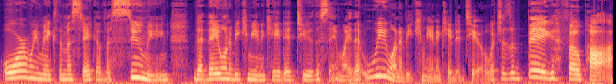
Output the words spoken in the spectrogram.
or we make the mistake of assuming that they want to be communicated to the same way that we want to be communicated to, which is a big faux pas.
